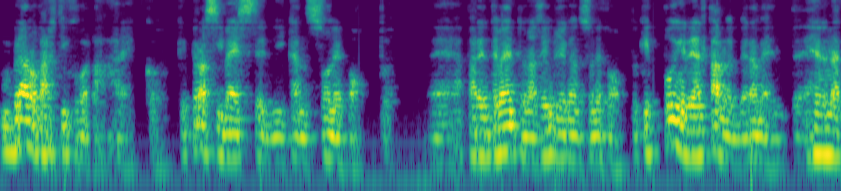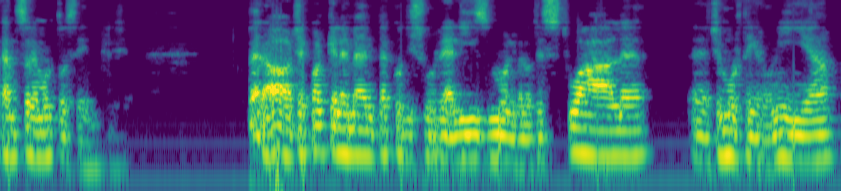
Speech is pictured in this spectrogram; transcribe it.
un brano particolare, ecco, che però si veste di canzone pop. Eh, apparentemente una semplice canzone pop, che poi in realtà lo è veramente, è una canzone molto semplice. Però c'è qualche elemento ecco, di surrealismo a livello testuale, eh, c'è molta ironia,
